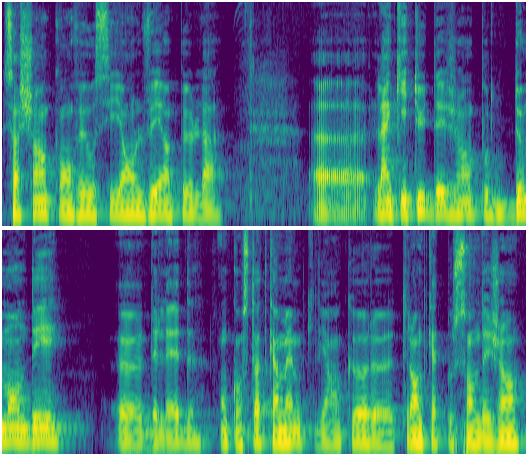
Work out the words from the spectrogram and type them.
sachant qu'on veut aussi enlever un peu la, l'inquiétude des gens pour demander de l'aide. On constate quand même qu'il y a encore euh, 34% des gens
